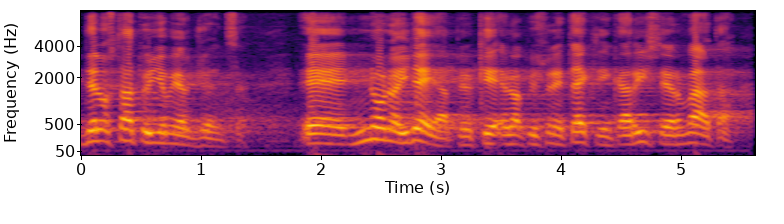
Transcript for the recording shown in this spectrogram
dello stato di emergenza. Eh, non ho idea perché è una questione tecnica riservata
